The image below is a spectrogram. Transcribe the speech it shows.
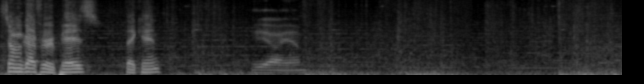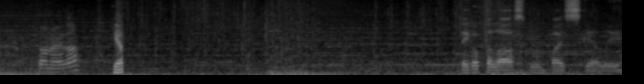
Someone go for repairs. if They can. Yeah, I am. Gone over. Yep. They got the last one by Skelly.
